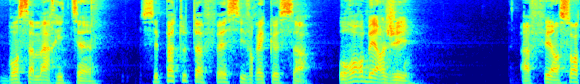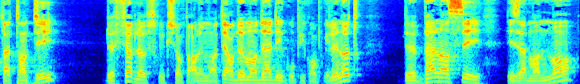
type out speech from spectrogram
bon samaritain c'est pas tout à fait si vrai que ça. Aurore Berger a fait en sorte, à tenter de faire de l'obstruction parlementaire, demander à des groupes, y compris le nôtre, de balancer des amendements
